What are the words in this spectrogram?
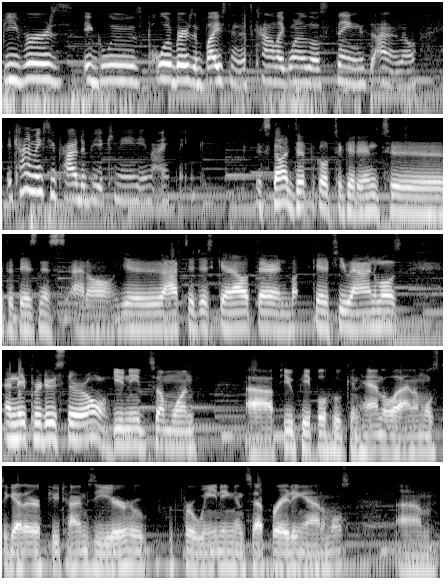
beavers, igloos, polar bears, and bison. It's kind of like one of those things, I don't know. It kind of makes you proud to be a Canadian, I think. It's not difficult to get into the business at all. You have to just get out there and get a few animals, and they produce their own. You need someone a few people who can handle animals together a few times a year for weaning and separating animals. Um,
